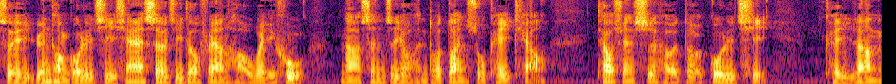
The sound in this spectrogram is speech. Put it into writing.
所以圆筒过滤器现在设计都非常好维护，那甚至有很多段数可以调，挑选适合的过滤器。可以让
